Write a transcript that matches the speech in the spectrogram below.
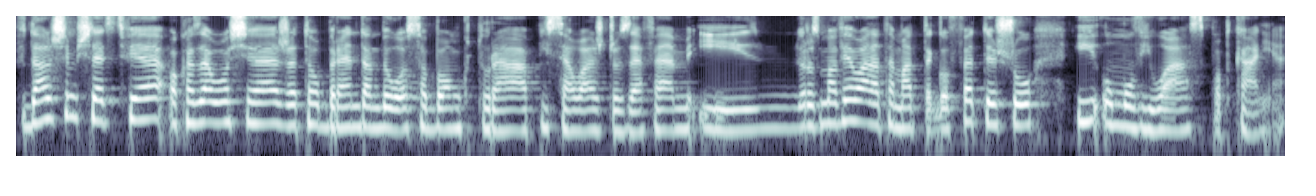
W dalszym śledztwie okazało się, że to Brendan był osobą, która pisała z Josephem i rozmawiała na temat tego fetyszu i umówiła spotkanie.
